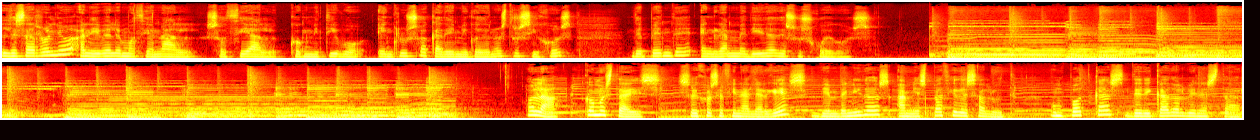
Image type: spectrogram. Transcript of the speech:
El desarrollo a nivel emocional, social, cognitivo e incluso académico de nuestros hijos depende en gran medida de sus juegos. Hola, ¿cómo estáis? Soy Josefina Llargués, bienvenidos a mi espacio de salud, un podcast dedicado al bienestar.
